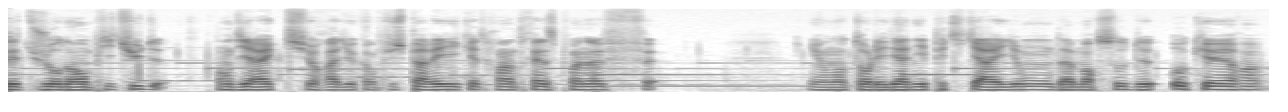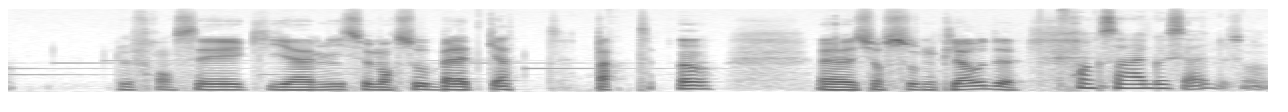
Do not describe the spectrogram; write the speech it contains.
Vous êtes toujours dans Amplitude, en direct sur Radio Campus Paris 93.9. Et on entend les derniers petits carillons d'un morceau de Hawker, le français qui a mis ce morceau Ballade 4 Part 1 euh, sur SoundCloud. Franck Saragossa, de son,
